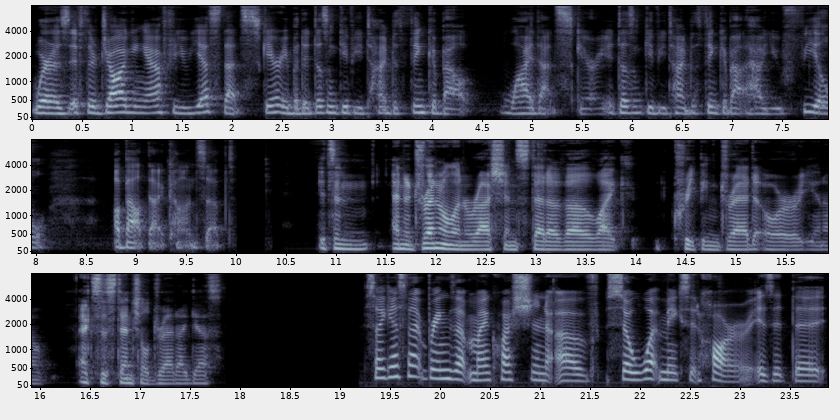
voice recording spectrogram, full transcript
Whereas if they're jogging after you, yes, that's scary, but it doesn't give you time to think about why that's scary. It doesn't give you time to think about how you feel about that concept. It's an an adrenaline rush instead of a like creeping dread or, you know, existential dread, I guess. So I guess that brings up my question of so what makes it horror? Is it the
